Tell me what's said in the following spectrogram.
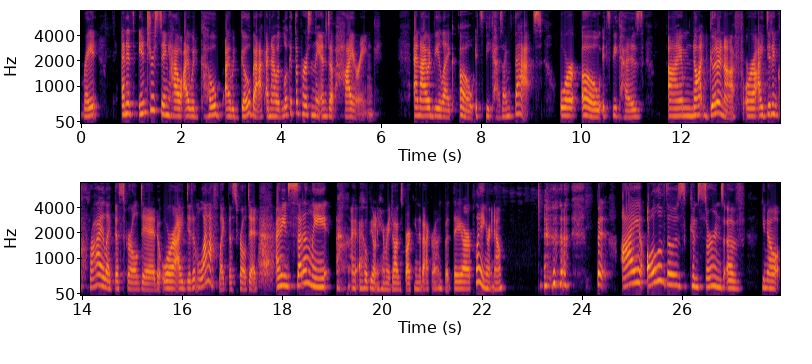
right? And it's interesting how I would go, I would go back and I would look at the person they ended up hiring. And I would be like, oh, it's because I'm fat or, oh, it's because I'm not good enough, or I didn't cry like this girl did, or I didn't laugh like this girl did. I mean, suddenly, I, I hope you don't hear my dogs barking in the background, but they are playing right now. but I, all of those concerns of, you know,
